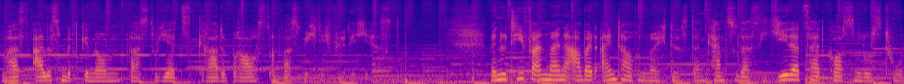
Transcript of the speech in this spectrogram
du hast alles mitgenommen, was du jetzt gerade brauchst und was wichtig für dich ist. Wenn du tiefer in meine Arbeit eintauchen möchtest, dann kannst du das jederzeit kostenlos tun.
